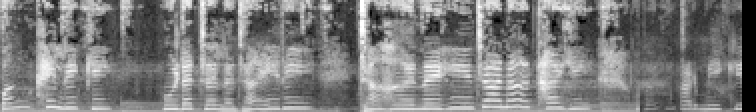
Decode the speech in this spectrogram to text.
पंख लेके उड़ा चला जाए रे जहाँ नहीं जाना था ये আর মিকি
